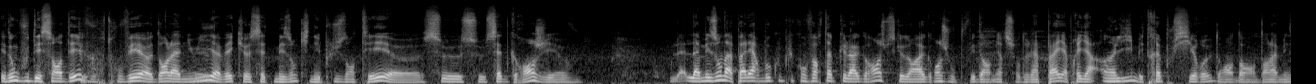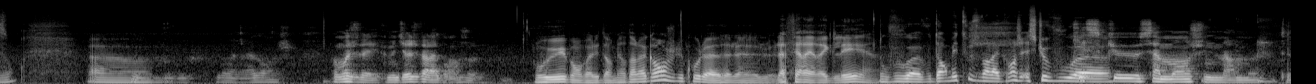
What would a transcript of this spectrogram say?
Et donc vous descendez, vous vous retrouvez euh, dans la nuit avec euh, cette maison qui n'est plus hantée, euh, ce, ce- cette grange. Et, euh, la, la maison n'a pas l'air beaucoup plus confortable que la grange, puisque dans la grange vous pouvez dormir sur de la paille. Après il y a un lit, mais très poussiéreux dans, dans- dans la maison. Euh, Ouais, la grange. Enfin, moi, je, vais, je me dirige vers la grange. Oui, bon, on va aller dormir dans la grange du coup. la- la- L'affaire est réglée. donc vous, euh, vous dormez tous dans la grange. Est-ce que vous... euh, Qu'est-ce que ça mange, une marmotte euh,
